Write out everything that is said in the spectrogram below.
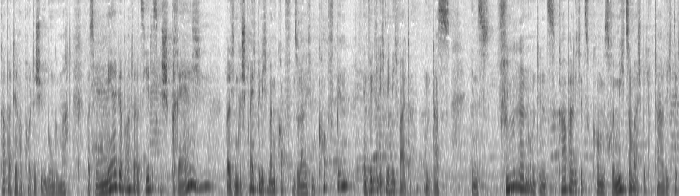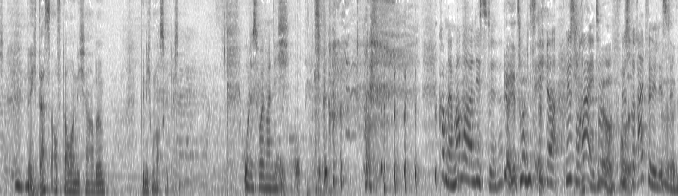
körpertherapeutische Übungen gemacht, was mir mehr gebracht hat als jedes Gespräch, mhm. weil ich im Gespräch bin ich immer im Kopf und solange ich im Kopf bin, entwickle ich mich nicht weiter und das ins Fühlen und ins Körperliche zu kommen, ist für mich zum Beispiel total wichtig. Mhm. Wenn ich das auf Dauer nicht habe, bin ich unausgeglichen. Oh, das wollen wir nicht. Komm, dann machen wir eine Liste. Ja, jetzt mal Liste. Ja, bist du bereit? Ja, voll. Bist du bereit für die Liste?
